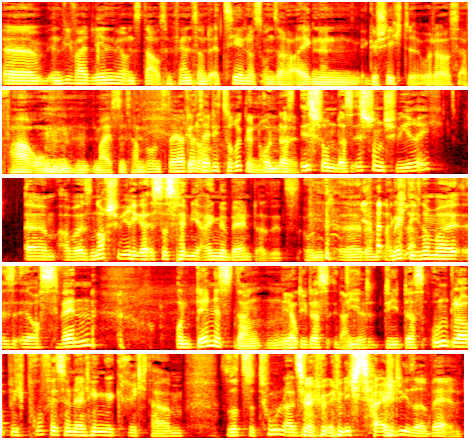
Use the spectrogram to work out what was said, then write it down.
Äh, inwieweit lehnen wir uns da aus dem Fenster und erzählen aus unserer eigenen Geschichte oder aus Erfahrungen? Meistens haben wir uns da ja Genau. tatsächlich zurückgenommen. Und das ist schon, das ist schon schwierig. Ähm, aber es noch schwieriger ist es, wenn die eigene Band da sitzt. Und äh, dann na möchte klar. ich nochmal auch Sven und Dennis danken, Jo, die das, die, danke. die das unglaublich professionell hingekriegt haben, so zu tun, als wären wir nicht Teil dieser Band.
